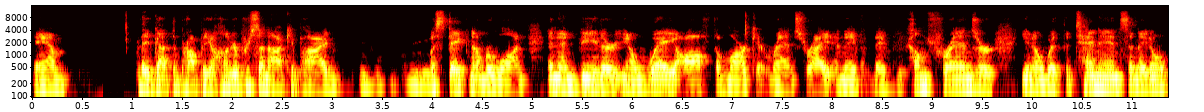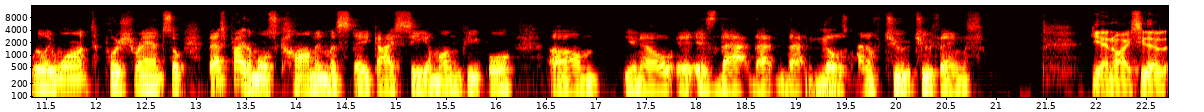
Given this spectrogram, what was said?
and they've got the property 100% occupied mistake number one and then b they're you know way off the market rents right and they've they've become friends or you know with the tenants and they don't really want to push rent so that's probably the most common mistake i see among people um, you know is that that that mm-hmm. those kind of two two things yeah, no, I see that.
